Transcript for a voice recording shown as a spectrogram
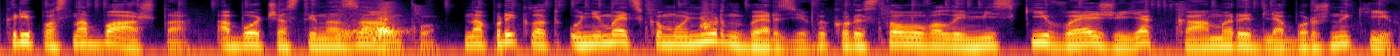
кріпосна башта або частина замку. Наприклад, у німецькому Нюрнберзі використовували міські вежі як камери для боржників.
